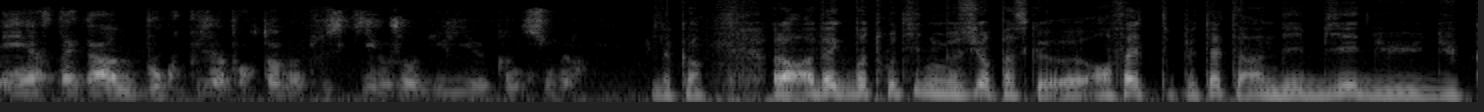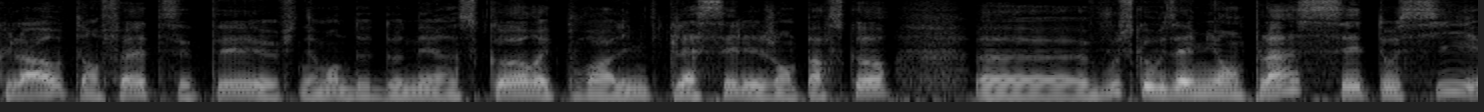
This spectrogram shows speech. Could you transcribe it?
et Instagram beaucoup plus important dans tout ce qui est aujourd'hui consumer. D'accord. Alors avec votre outil de mesure, parce que euh, en fait peut-être un des biais du, cloud, en fait, c'était euh, finalement de donner un score et de pouvoir à la limite classer les gens par score. Euh, vous, ce que vous avez mis en place, c'est aussi,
